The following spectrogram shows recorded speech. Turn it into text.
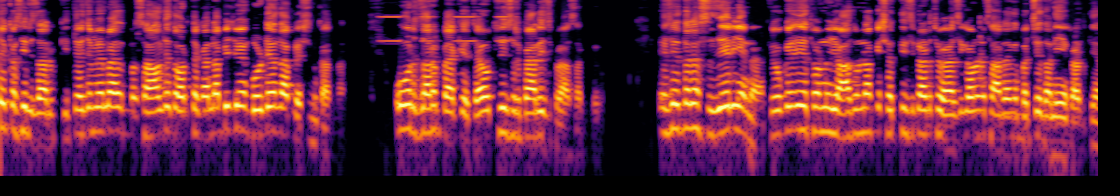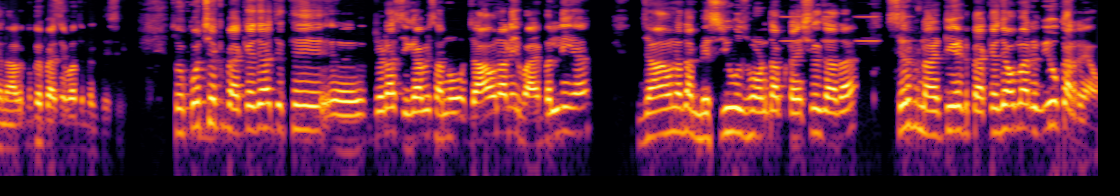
ਇੱਕ ਅਸੀਂ ਰਿਜ਼ਰਵ ਕੀਤੇ ਜਿਵੇਂ ਮੈਂ ਮਿਸਾਲ ਦੇ ਤੌਰ ਤੇ ਕਹਿੰਦਾ ਵੀ ਜਿਵੇਂ ਗੋਡਿਆਂ ਦਾ ਆਪਰੇਸ਼ਨ ਕਰਨਾ, ਉਹ ਰਿਜ਼ਰਵ ਪੈਕੇਜ ਹੈ, ਉਹ ਤੁਸੀਂ ਸਰਕਾਰੀ ਚ ਕਰਾ ਸਕਦੇ ਹੋ। ਇਸੇ ਤਰ੍ਹਾਂ ਸਜੇਰੀਅਨ ਹੈ, ਕਿਉਂਕਿ ਇਹ ਤੁਹਾਨੂੰ ਯਾਦ ਹੋਣਾ ਕਿ ਛੱਤੀਸਗੜ੍ਹ ਚ ਹੋਇਆ ਸੀਗਾ, ਉਹਨਾਂ ਨੇ ਸਾਰਿਆਂ ਦੇ ਬੱਚੇ ਦਾਨੀਆਂ ਕੱਢਤੀਆਂ ਨਾਲ, ਕਿਉਂਕਿ ਪੈਸੇ ਵੱਧ ਮਿਲਦੇ ਸੀ। ਸੋ ਕੁਝ ਇੱਕ ਪੈਕੇਜ ਆ ਜਿੱਥੇ ਜਿਹੜਾ ਸੀਗਾ ਵੀ ਸਾਨੂੰ ਜਾਂ ਉਹਨਾਂ ਲਈ ਵਾਇਬਲ ਨਹੀਂ ਹੈ, ਜਾਂ ਉਹਨਾਂ ਦਾ ਮਿਸਯੂਜ਼ ਹੋਣ ਦਾ ਪੋਟੈਂਸ਼ੀਅਲ ਜ਼ਿਆਦਾ ਹੈ। ਸਿਰਫ 98 ਪੈਕੇਜ ਆ ਉਹ ਮੈਂ ਰਿਵਿਊ ਕਰ ਰਿਹਾ ਹਾਂ।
